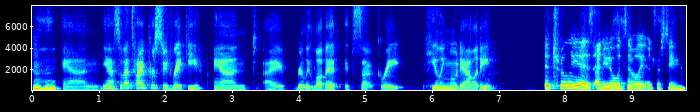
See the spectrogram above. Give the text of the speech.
Mm-hmm. And yeah, so that's how I pursued Reiki. And I really love it. It's a great healing modality. It truly is. And you know what's really interesting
